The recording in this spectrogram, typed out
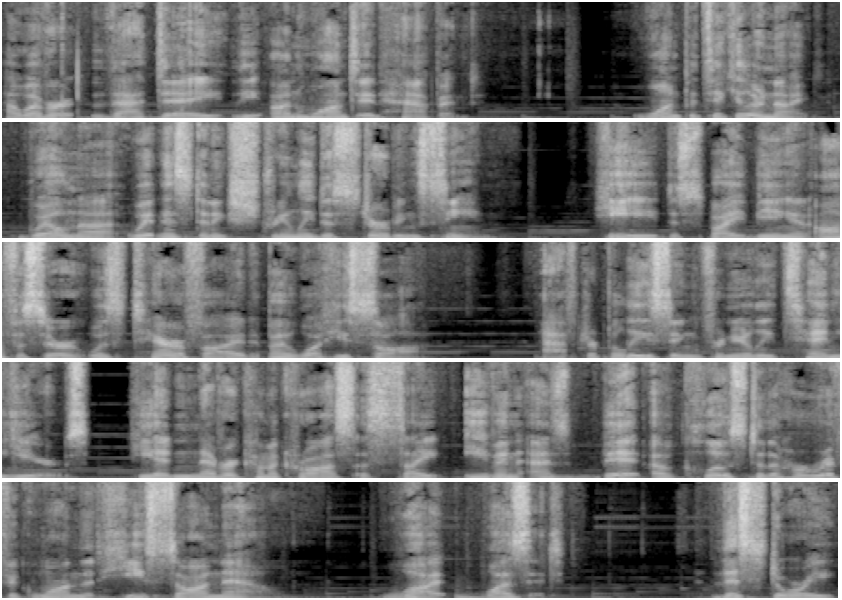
However, that day, the unwanted happened. One particular night, Buelna witnessed an extremely disturbing scene. He, despite being an officer, was terrified by what he saw. After policing for nearly 10 years, he had never come across a sight even as bit of close to the horrific one that he saw now. What was it? This story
